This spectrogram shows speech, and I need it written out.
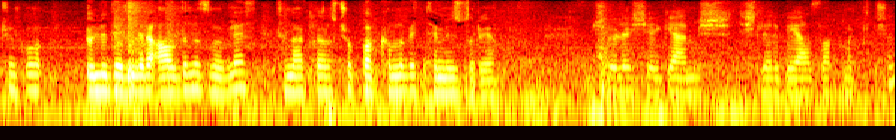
Çünkü o ölü derileri aldınız mı bile tırnaklarınız çok bakımlı ve temiz duruyor. Şöyle şey gelmiş dişleri beyazlatmak için.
